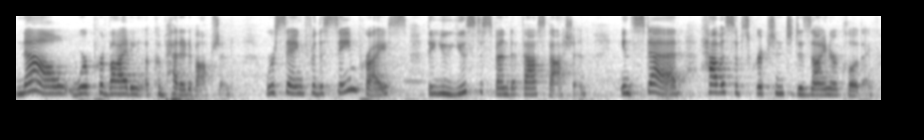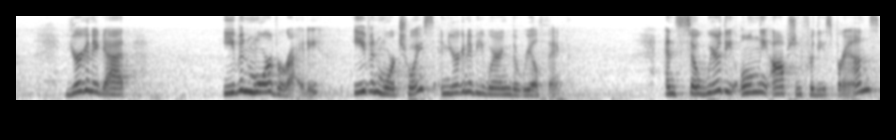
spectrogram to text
Now we're providing a competitive option. We're saying for the same price that you used to spend at fast fashion, instead have a subscription to designer clothing. You're to get even more variety, even more choice, and you're to be wearing the real thing. And so we're the only option for these brands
